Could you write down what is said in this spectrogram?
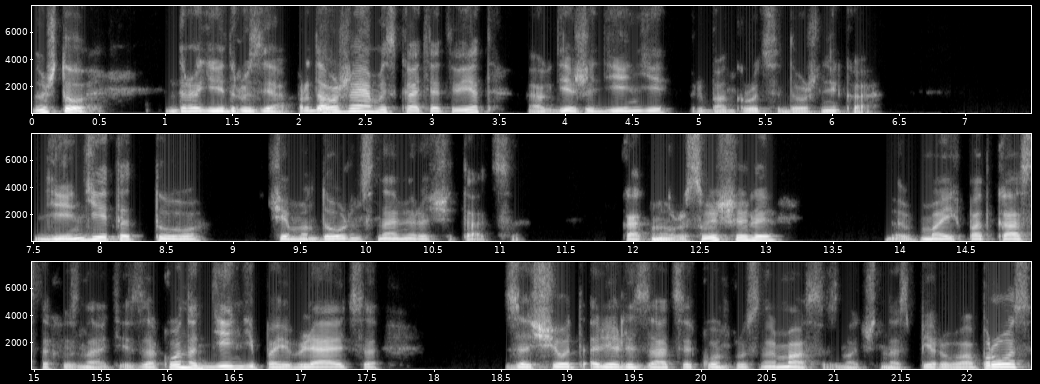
Ну что, дорогие друзья, продолжаем искать ответ, а где же деньги при банкротстве должника? Деньги – это то, чем он должен с нами рассчитаться. Как мы уже слышали в моих подкастах, и знаете, из закона деньги появляются за счет реализации конкурсной массы. Значит, у нас первый вопрос.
